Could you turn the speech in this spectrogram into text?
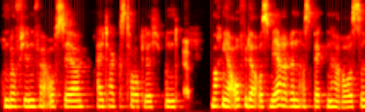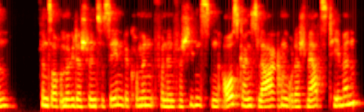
und auf jeden Fall auch sehr alltagstauglich und ja. machen ja auch wieder aus mehreren Aspekten heraus Sinn. Ich finde es auch immer wieder schön zu sehen, wir kommen von den verschiedensten Ausgangslagen oder Schmerzthemen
